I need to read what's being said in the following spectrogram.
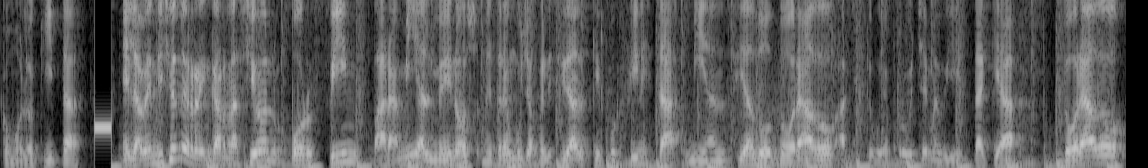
como loquitas. En la bendición de reencarnación, por fin, para mí al menos, me trae mucha felicidad que por fin está mi ansiado dorado. Así que voy a aprovecharme, voy a dorado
